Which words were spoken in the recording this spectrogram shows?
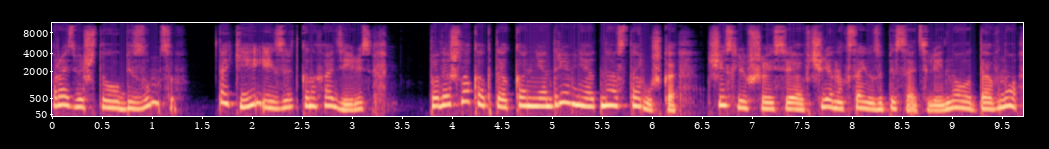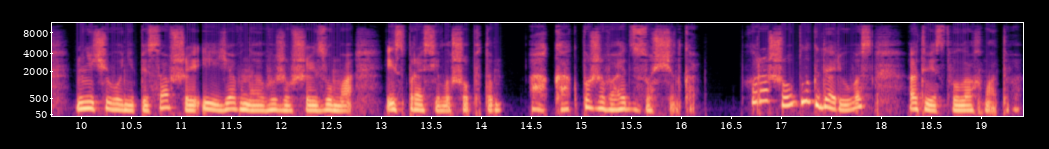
Разве что у безумцев. Такие изредка находились, Подошла как-то к Анне Андреевне одна старушка, числившаяся в членах Союза писателей, но давно ничего не писавшая и явно выжившая из ума, и спросила шепотом, «А как поживает Зощенко?» «Хорошо, благодарю вас», — ответствовала Ахматова.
